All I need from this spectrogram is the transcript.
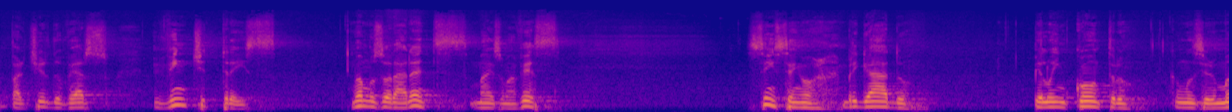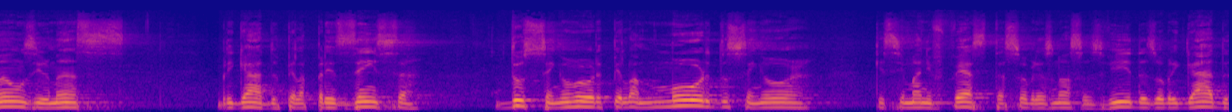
A partir do verso 23. Vamos orar antes, mais uma vez? Sim, Senhor, obrigado pelo encontro com os irmãos e irmãs, obrigado pela presença do Senhor, pelo amor do Senhor que se manifesta sobre as nossas vidas, obrigado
